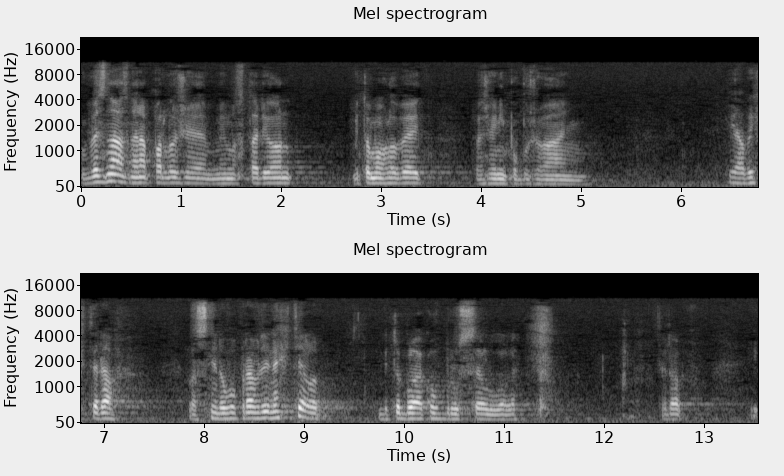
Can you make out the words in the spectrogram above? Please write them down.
Vůbec nás nenapadlo, že mimo stadion by to mohlo být veřejný pobuřování. Já bych teda vlastně doopravdy nechtěl, by to bylo jako v Bruselu, ale teda, i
